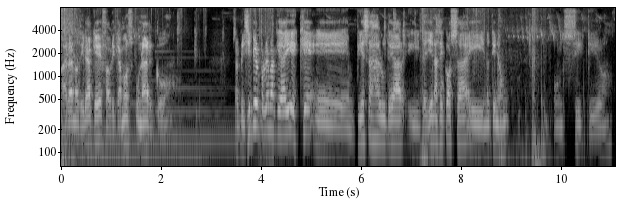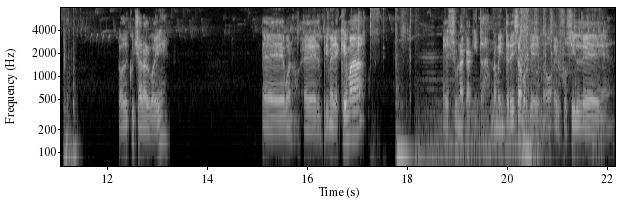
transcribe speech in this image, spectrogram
Ahora nos dirá que fabricamos un arco. Al principio el problema que hay es que eh, empiezas a lootear y te llenas de cosas y no tienes un, sitio. Acabo de escuchar algo ahí. Eh, bueno, el primer esquema es una caquita. No me interesa porque no, el fusil de,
